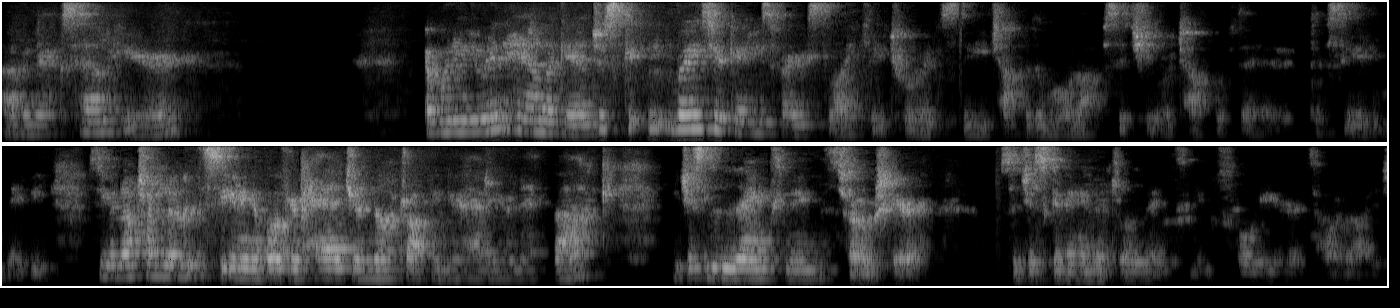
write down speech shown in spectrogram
Have an exhale here. And when you inhale again, just get, raise your gaze very slightly towards the top of the wall opposite you or top of the, the ceiling maybe. So you're not trying to look at the ceiling above your head, you're not dropping your head or your neck back. You're just lengthening the throat here. So just giving a little lengthening for your thyroid.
